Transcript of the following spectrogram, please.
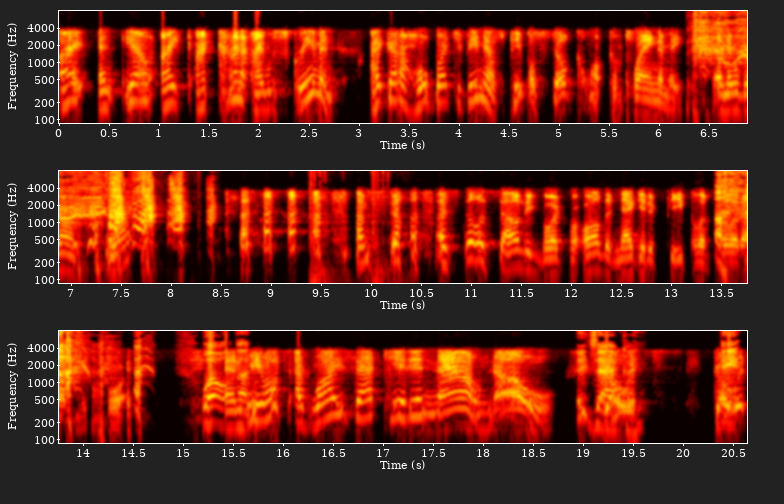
I and you know, I, I kind of, I was screaming. I got a whole bunch of emails. People still cl- complain to me, and they were going, "What?" I'm still, I'm still a sounding board for all the negative people of Philadelphia sports. Well, And uh, we also, why is that kid in now? No, go exactly. with, go with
